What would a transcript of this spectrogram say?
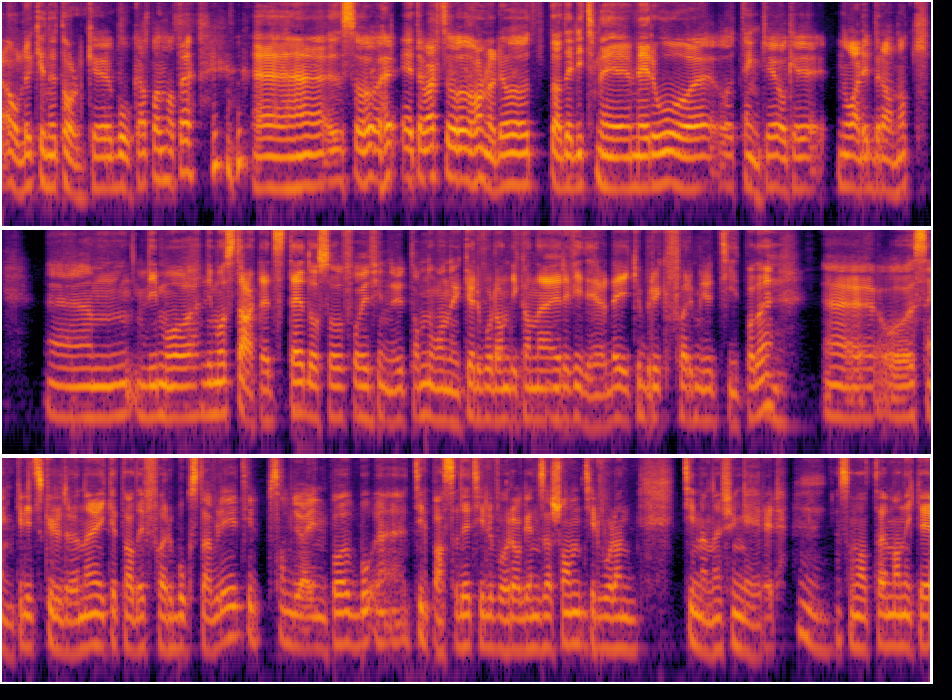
alle kunne tolke boka, på en måte. Eh, Så etter hvert så handler det jo å ta det litt med, med ro og tenke ok, nå er det bra nok. Eh, Vi må, vi må starte et sted, og så får vi finne ut om noen uker hvordan vi kan revidere det. Ikke bruke for mye tid på det. Eh, Og senke litt skuldrene, ikke ta det for bokstavelig, til, som du er inne på. bo- eh, Tilpasse det til vår organisasjon, til hvordan timene fungerer. Sånn at man ikke,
